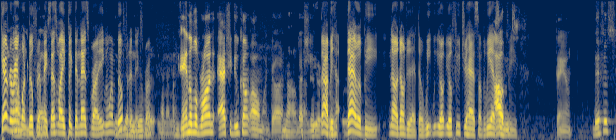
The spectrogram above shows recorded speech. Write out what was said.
Kevin Durant Oh wasn't built for the Knicks. That's why he picked the Nets, bro. He wasn't built for the Knicks, bro. No, no, no. And if LeBron actually do come, oh my god, No, no, that New That'd be that would be no. Don't do that though. We, we your, your future has something. We have I'll something for you. damn. Memphis.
